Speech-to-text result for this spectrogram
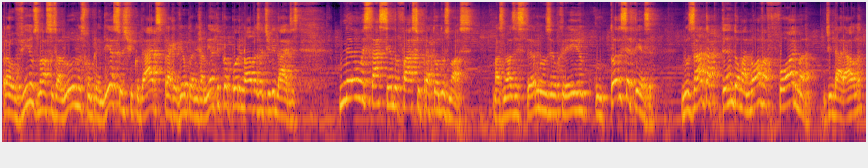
para ouvir os nossos alunos, compreender as suas dificuldades, para rever o planejamento e propor novas atividades. Não está sendo fácil para todos nós, mas nós estamos, eu creio, com toda certeza, nos adaptando a uma nova forma de dar aula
